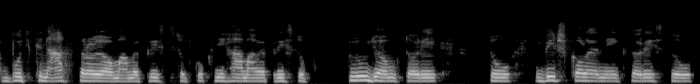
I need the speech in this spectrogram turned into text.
buď k nástrojom, máme prístup ku knihám, máme prístup k ľuďom, ktorí sú vyškolení, ktorí sú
